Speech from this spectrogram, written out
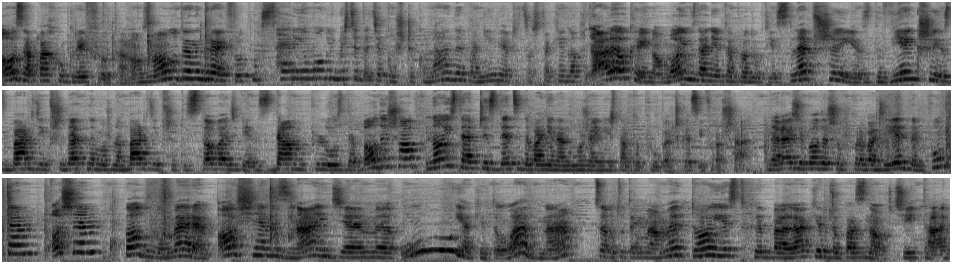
o zapachu grejpfruta. No znowu ten grejpfrut, no serio, moglibyście dać jakąś czekoladę, wanilię czy coś takiego. Ale okej, no moim zdaniem ten produkt jest lepszy, jest większy, jest bardziej przydatny, można bardziej przetestować, więc dam plus The Body Shop. No i starczy zdecydowanie na dłużej niż tamto próbeczkę z Ifrosza. Na razie Body Shop prowadzi jednym punktem. 8. Pod numerem 8 znajdziemy, uuu, jakie to ładne. Co my tutaj mamy? To jest chyba lakier do paznokci, tak,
